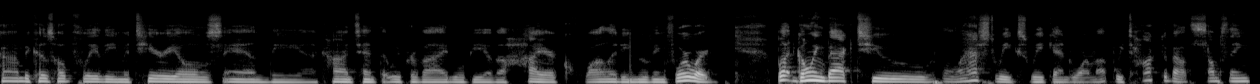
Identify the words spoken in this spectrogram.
uh, because hopefully the materials and the uh, content that we provide will be of a higher quality moving forward. But going back to last week's weekend warm up, we talked about something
